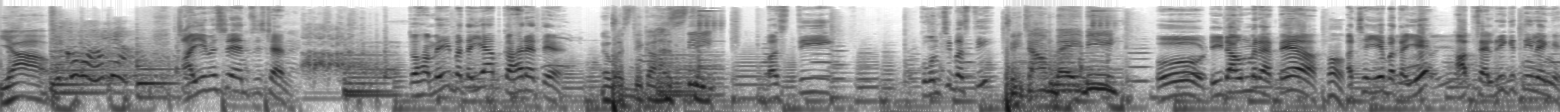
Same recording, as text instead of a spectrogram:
या। आइए मिस्टर स्टैन। तो हमें ही बताइए आप कहाँ रहते हैं? बस्ती का हस्ती। बस्ती? कौन सी बस्ती? Town baby O D town में रहते हैं आप? हाँ। अच्छा ये बताइए आप सैलरी कितनी लेंगे?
